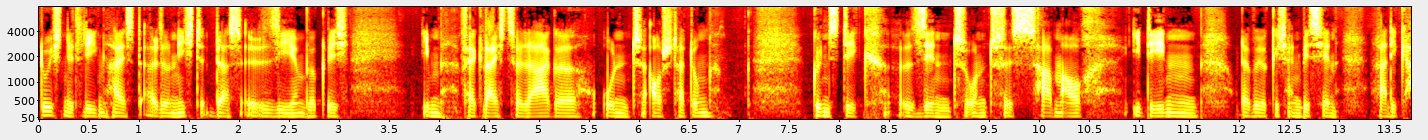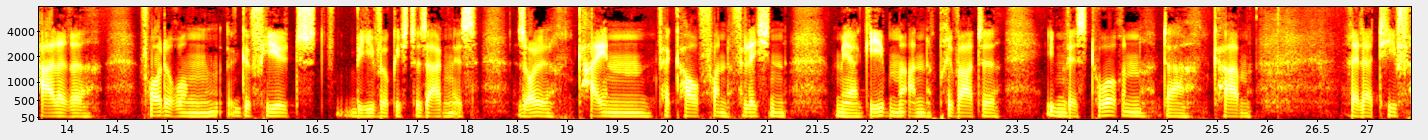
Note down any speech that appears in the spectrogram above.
Durchschnitt liegen, heißt also nicht, dass äh, sie wirklich im Vergleich zur Lage und Ausstattung günstig sind. Und es haben auch Ideen oder wirklich ein bisschen radikalere Forderungen gefehlt, wie wirklich zu sagen, es soll keinen Verkauf von Flächen mehr geben an private Investoren. Da kam relativ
